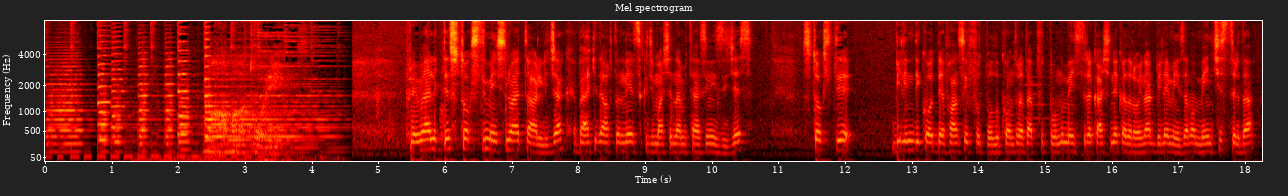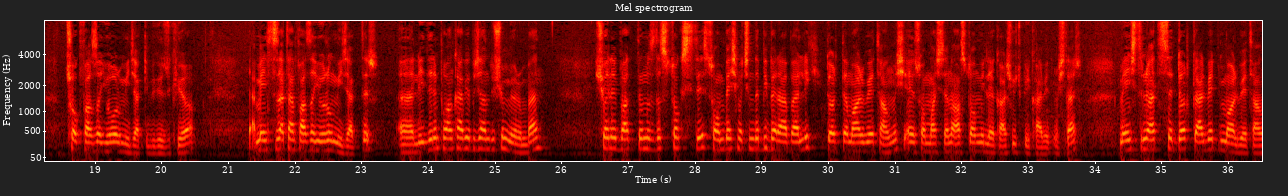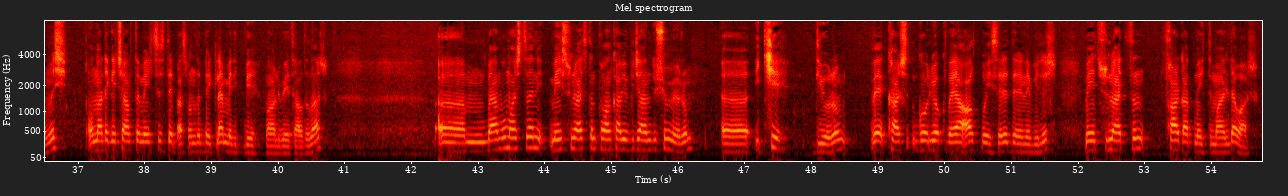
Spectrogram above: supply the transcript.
Premier Lig'de Stoke City Manchester United ağırlayacak. Belki de haftanın en sıkıcı maçlarından bir tanesini izleyeceğiz. Stoke City bilindik o defansif futbolu, kontratak futbolunu Manchester'a karşı ne kadar oynar bilemeyiz ama Manchester'da çok fazla yormayacak gibi gözüküyor. Ya Manchester zaten fazla yorulmayacaktır. Ee, liderin puan kaybı yapacağını düşünmüyorum ben. Şöyle baktığımızda Stoke City son 5 maçında bir beraberlik, 4 de mağlubiyet almış. En son maçlarını Aston Villa'ya karşı 3-1 kaybetmişler. Manchester United ise 4 galibiyet bir mağlubiyet almış. Onlar da geçen hafta Manchester City deplasmanında beklenmedik bir mağlubiyet aldılar. Ben bu maçta Manchester United'ın puan kaybı yapacağını düşünmüyorum. 2 diyorum ve karşı gol yok veya alt bahisleri denenebilir. Manchester United'ın fark atma ihtimali de var.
